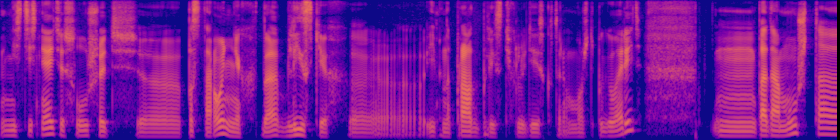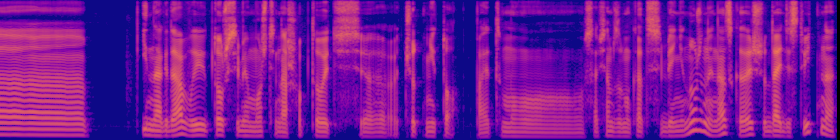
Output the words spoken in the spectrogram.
не стесняйтесь слушать э, посторонних, да, близких, именно правда близких людей, с которыми можете поговорить, потому что иногда вы тоже себе можете нашептывать э, что-то не то. Поэтому совсем замыкаться себе не нужно. И надо сказать, что да, действительно,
